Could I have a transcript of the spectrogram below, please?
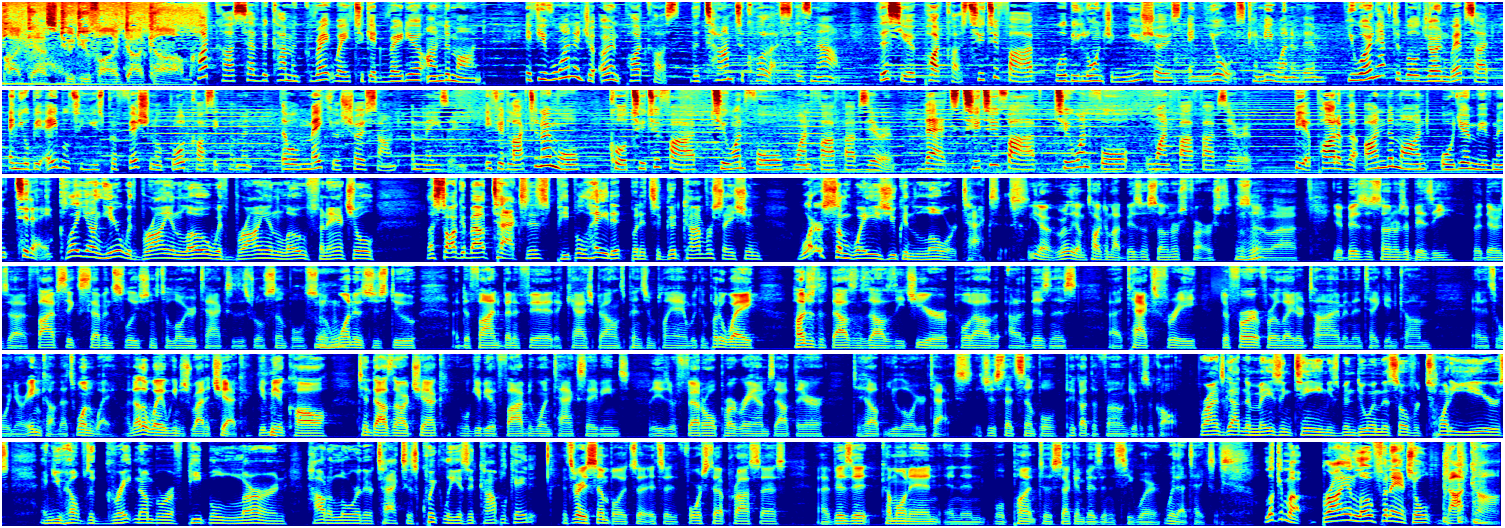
Podcast225.com. Podcasts have become a great way to get radio on demand. If you've wanted your own podcast, the time to call us is now. This year, Podcast 225 will be launching new shows, and yours can be one of them. You won't have to build your own website, and you'll be able to use professional broadcast equipment that will make your show sound amazing. If you'd like to know more, call 225 214 1550. That's 225 214 1550. Be a part of the on demand audio movement today. Clay Young here with Brian Lowe with Brian Lowe Financial. Let's talk about taxes. People hate it, but it's a good conversation. What are some ways you can lower taxes? You know, really, I'm talking about business owners 1st Mm-hmm. So, uh, you know, business owners are busy, but there's uh, five, six, seven solutions to lower your taxes. It's real simple. So, Mm-hmm. one is just do a defined benefit, a cash balance pension plan. We can put away hundreds of thousands of dollars each year, pulled out of the, out of the business, uh, tax free, defer it for a later time, and then take income. And it's ordinary income. That's one way. Another way, we can just write a check. Give me a call, ten thousand dollar check. We'll give you a five to one tax savings. These are federal programs out there to help you lower your tax. It's just that simple. Pick up the phone, give us a call. Brian's got an amazing team. He's been doing this over 20 years, and you've helped a great number of people learn how to lower their taxes quickly. Is it complicated? It's very simple. It's a it's a four step process. Uh, visit, come on in, and then we'll punt to the second visit and see where where that takes us. Look him up, brianlowfinancial.com.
